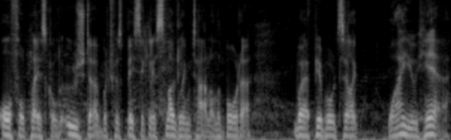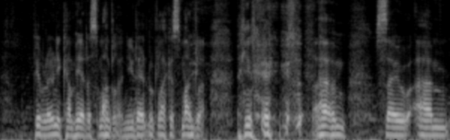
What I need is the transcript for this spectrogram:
awful place called Oujda, which was basically a smuggling town on the border, where people would say, like, why are you here? People only come here to smuggle, and you don't look like a smuggler, you know. um, so um,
